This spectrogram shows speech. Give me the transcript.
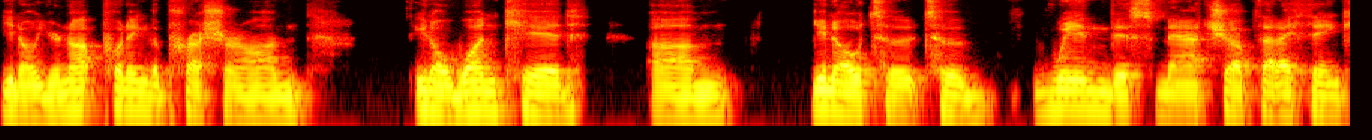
you know, you're not putting the pressure on, you know, one kid um you know to to win this matchup that I think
